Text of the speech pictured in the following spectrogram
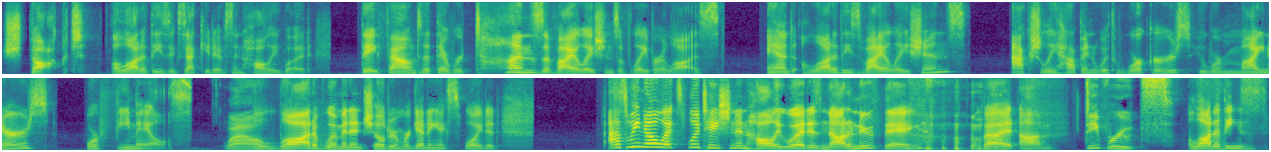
shocked a lot of these executives in Hollywood they found that there were tons of violations of labor laws. And a lot of these violations actually happened with workers who were minors or females. Wow. A lot of women and children were getting exploited. As we know, exploitation in Hollywood is not a new thing, but um, deep roots. A lot of these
